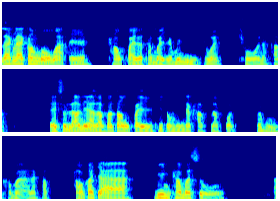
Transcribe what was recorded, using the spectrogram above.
แรก ๆ ก็งงว่า เอ๊ะเข้าไปแล้วทำไมยังไม่มีตัวโชว์นะครับ ในสุดแล้วเนี่ยเราก็ต้องไปที่ตรงนี้นะครับ แล้วกดปึ้งเข้ามานะครับเขาก็จะวิ่งเข้ามาสู่เ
